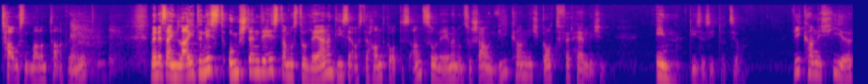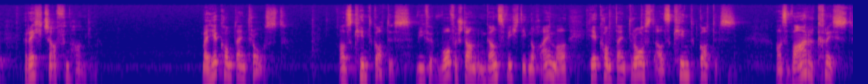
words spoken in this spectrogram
Tausendmal am Tag, wenn nötig. Wenn es ein Leiden ist, Umstände ist, dann musst du lernen, diese aus der Hand Gottes anzunehmen und zu schauen, wie kann ich Gott verherrlichen in dieser Situation. Wie kann ich hier rechtschaffen handeln? Weil hier kommt ein Trost als Kind Gottes. Wie wohlverstanden, ganz wichtig noch einmal, hier kommt ein Trost als Kind Gottes, als wahrer Christ.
